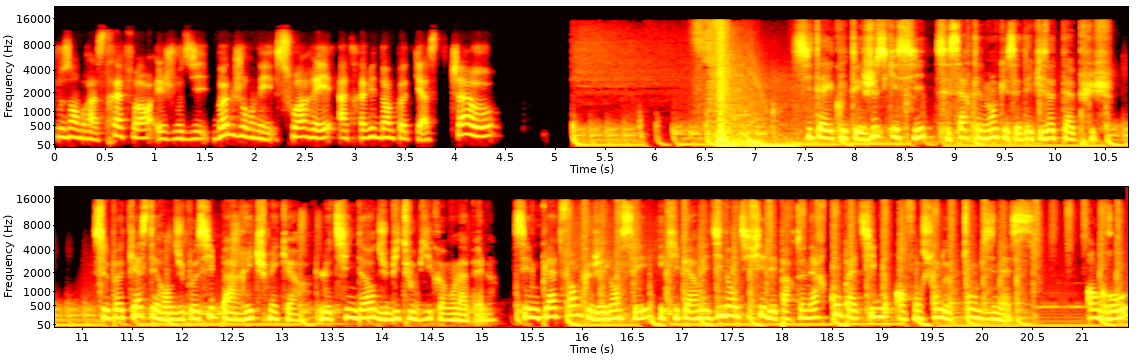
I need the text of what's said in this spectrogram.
Je vous embrasse très fort et je vous dis bonne journée, soirée. À très vite dans le podcast. Ciao Si tu as écouté jusqu'ici, c'est certainement que cet épisode t'a plu. Ce podcast est rendu possible par Richmaker, le Tinder du B2B comme on l'appelle. C'est une plateforme que j'ai lancée et qui permet d'identifier des partenaires compatibles en fonction de ton business. En gros,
